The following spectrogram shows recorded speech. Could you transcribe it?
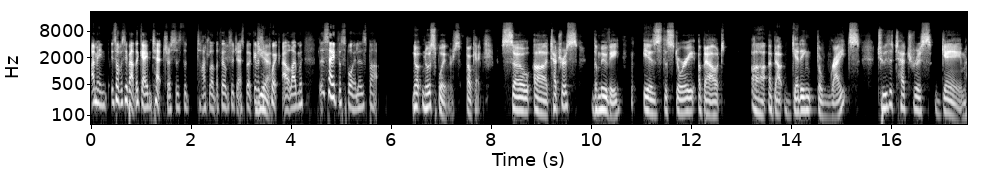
I mean it's obviously about the game Tetris, as the title of the film suggests. But give us Yeah. a quick outline. With let's save the spoilers, but no no spoilers. Okay, so uh, Tetris the movie is the story about uh, about getting the rights to the Tetris game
